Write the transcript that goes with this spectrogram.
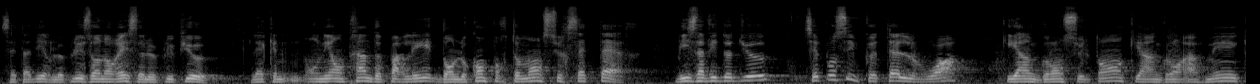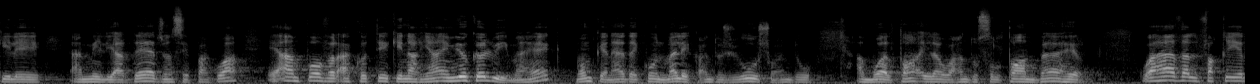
c'est-à-dire le plus honoré, c'est le plus pieux. لكن on est en train de parler dans le comportement sur cette terre. Vis-à-vis -vis de Dieu, c'est possible que tel roi qui a un grand sultan, qui a un grand armée, qu'il est un milliardaire, je ne sais pas quoi, et un pauvre à côté qui n'a rien est mieux que lui. ما هيك ممكن هذا يكون ملك عنده جيوش وعنده أموال طائلة وعنده سلطان باهر وهذا الفقير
